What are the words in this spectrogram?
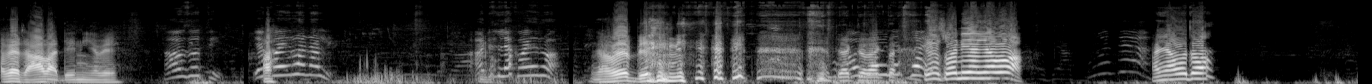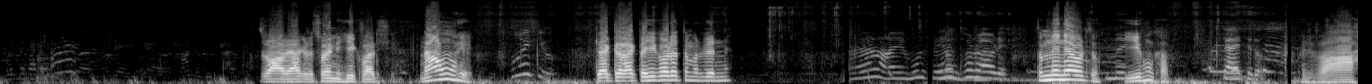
હવે રાવા દેની હવે. આવજો હવે બેની. ટ્રેક્ટર રાખતા. એ સોની અહીંયા આવો. અહીંયા આવો તો. જો આવે આગળ સોની શીખવાડશે. ના હું હે? ટ્રેક્ટર રાખતા શીખવાડો તમારી બેનને? હા, અહીં હું છે. થોડું આવડે. તમને નહીં આવડતું? એ શું ખાવ? વાહ.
